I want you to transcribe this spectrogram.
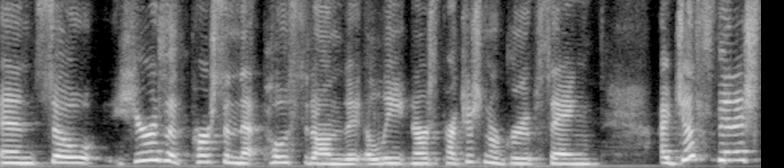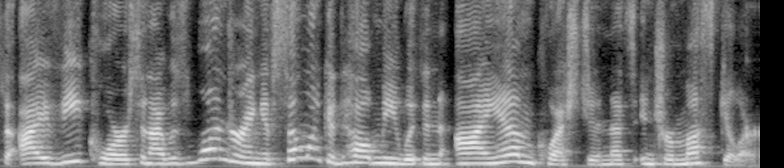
And so here's a person that posted on the elite nurse practitioner group saying, I just finished the IV course and I was wondering if someone could help me with an IM question that's intramuscular.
